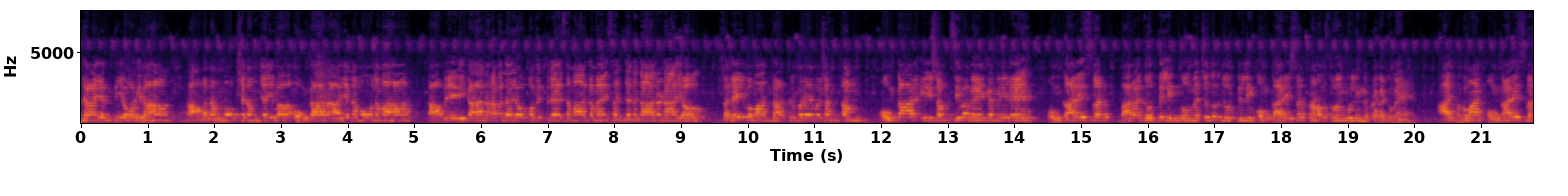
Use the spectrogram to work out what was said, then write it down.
ध्यायन्ति योगिनः। कामदं मोक्षदं चैव। नमो नमः। कावेरिका नर्मदयो पवित्रे समागमे सज्जनतारणाय। सदैव माँ धातृपरे वसन्तम्। ओंकार ईशम शिव शिवमेकमीडे। ओंकारेश्वर बारह ज्योतिर्लिंगों में चतुर ज्योतिर्लिंग ओंकारेश्वर प्रणव स्वयंभू लिंग प्रकट हुए हैं आज भगवान ओंकारेश्वर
